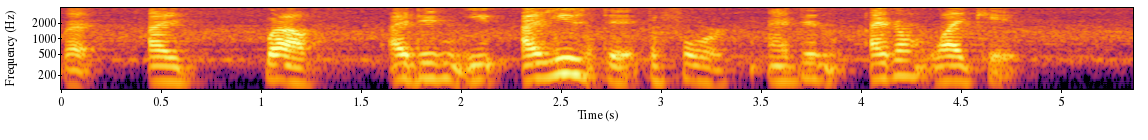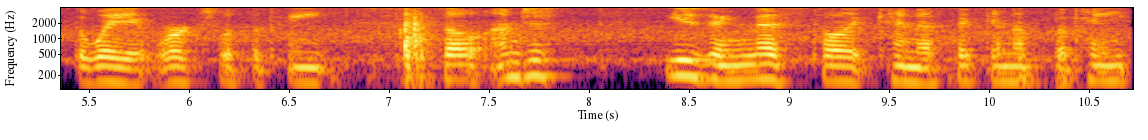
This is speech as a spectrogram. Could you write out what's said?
But I, well, I didn't, I used it before. I didn't, I don't like it the way it works with the paint. So I'm just using this to like kind of thicken up the paint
